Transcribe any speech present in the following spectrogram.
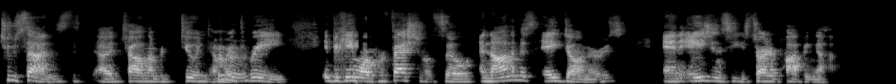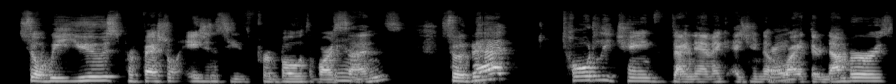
two sons, uh, child number two and number Mhm. three, it became more professional. So anonymous egg donors and agencies started popping up. So we use professional agencies for both of our Yeah. sons. So that totally changed dynamic, as you know, Right. right? Their numbers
